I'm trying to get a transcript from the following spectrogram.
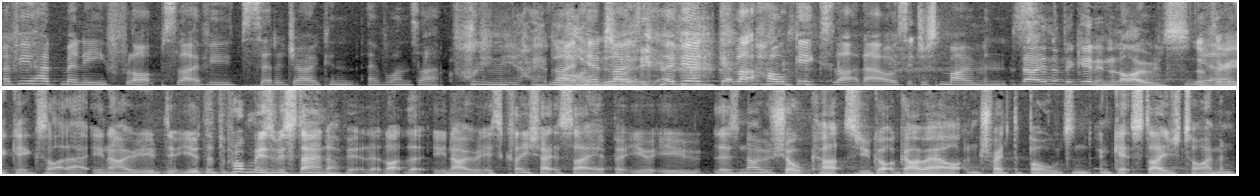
Have you had many flops? Like, have you said a joke and everyone's like, Fucking hmm? yeah, I had like, have you had loads, loads? mate. have you had get, like whole gigs like that, or is it just moments? No, in the beginning, loads of Yeah. the gigs like that. You know, you, you, the, the problem is with stand up, it like that. You know, it's cliche to say it, but you, you there's no shortcuts. You've got to go out and tread the boards and, and get stage time. And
